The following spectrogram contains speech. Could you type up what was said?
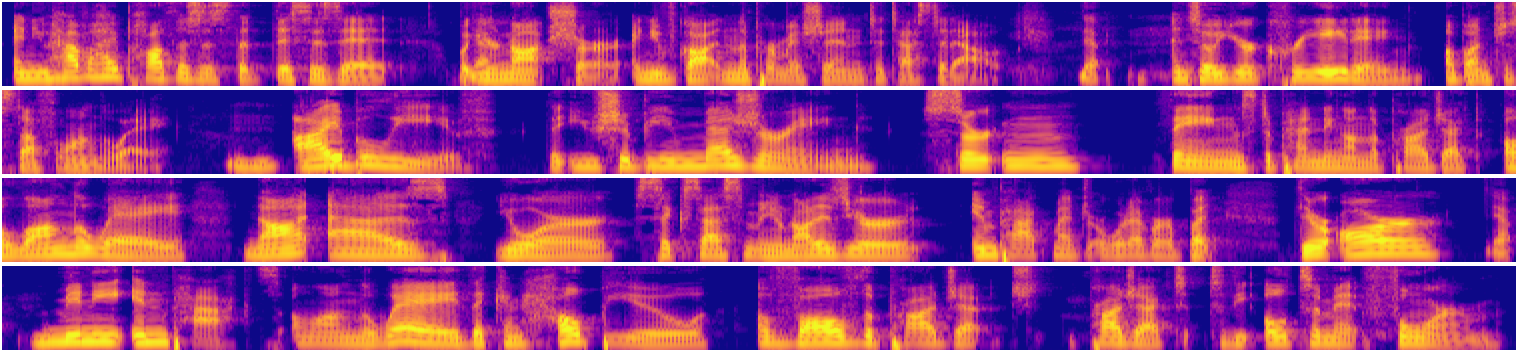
And you have a hypothesis that this is it, but Yep. you're not sure and you've gotten the permission to test it out. Yep. And so you're creating a bunch of stuff along the way. Mhm. I believe that you should be measuring certain things depending on the project along the way, not as your success, you know, not as your impact metric or whatever, but there are Yep. mini impacts along the way that can help you evolve the project project to the ultimate form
